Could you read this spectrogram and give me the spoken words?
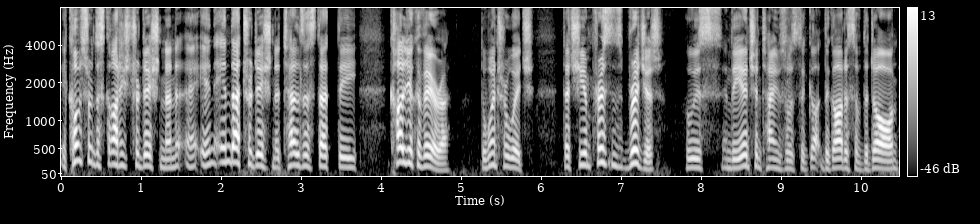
it comes from the Scottish tradition, and uh, in, in that tradition, it tells us that the Cailleach the winter witch, that she imprisons Bridget, who is in the ancient times was the, go the goddess of the dawn.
